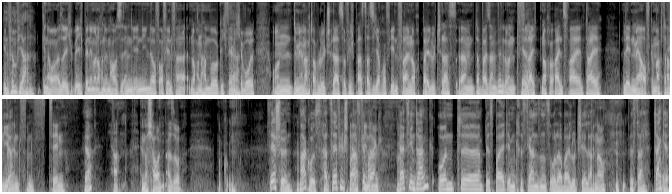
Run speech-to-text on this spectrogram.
in fünf Jahren. Genau, also ich, ich bin immer noch in dem Haus in, in Niendorf, auf jeden Fall noch in Hamburg. Ich fühle ja. mich hier wohl und mir macht auch Louis Cellas so viel Spaß, dass ich auch auf jeden Fall noch bei Louis Cellas ähm, dabei sein will und ja. vielleicht noch ein, zwei, drei Läden mehr aufgemacht haben Vier? in fünf, zehn ja? Jahren. Mal schauen, also mal gucken. Sehr schön. Markus, hat sehr viel Spaß ja, vielen gemacht. Dank. Herzlichen Dank und äh, bis bald im Christiansens oder bei Lucella. Genau. bis dann. Danke.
